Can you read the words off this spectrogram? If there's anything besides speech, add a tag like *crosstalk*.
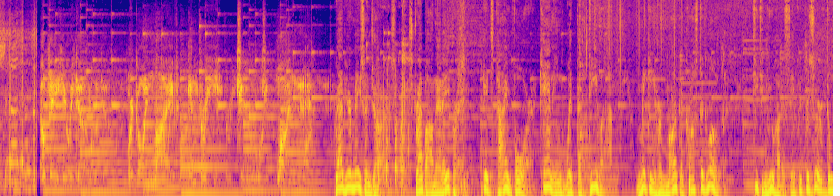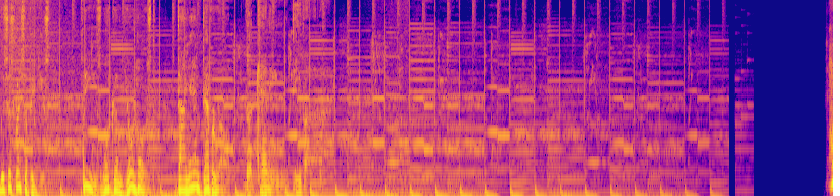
Okay, here we go. We're going live in three, two, one. Grab your mason jars, strap on that apron. It's time for Canning with the Diva, making her mark across the globe, teaching you how to safely preserve delicious recipes. Please welcome your host, Diane Devereaux, the Canning Diva.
